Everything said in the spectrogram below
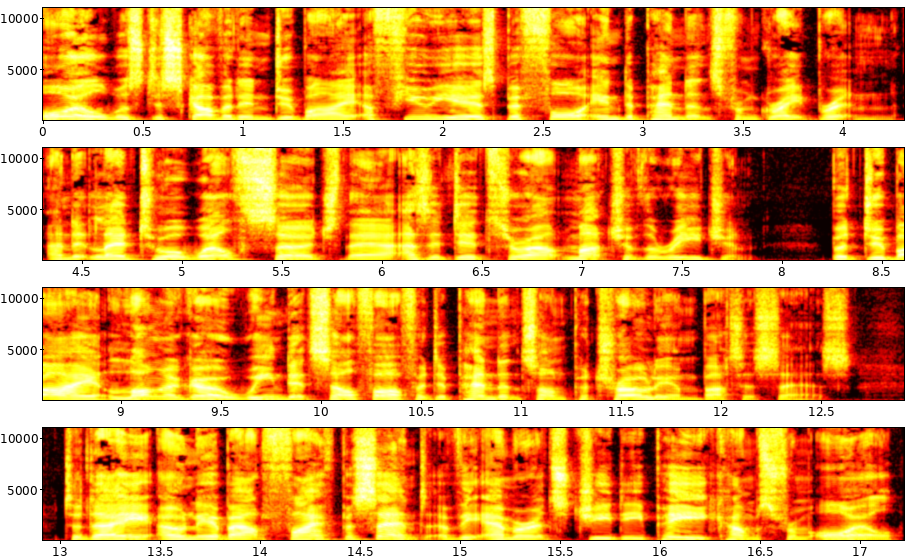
Oil was discovered in Dubai a few years before independence from Great Britain, and it led to a wealth surge there as it did throughout much of the region. But Dubai long ago weaned itself off a dependence on petroleum, Butter says. Today, only about 5% of the Emirates' GDP comes from oil,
